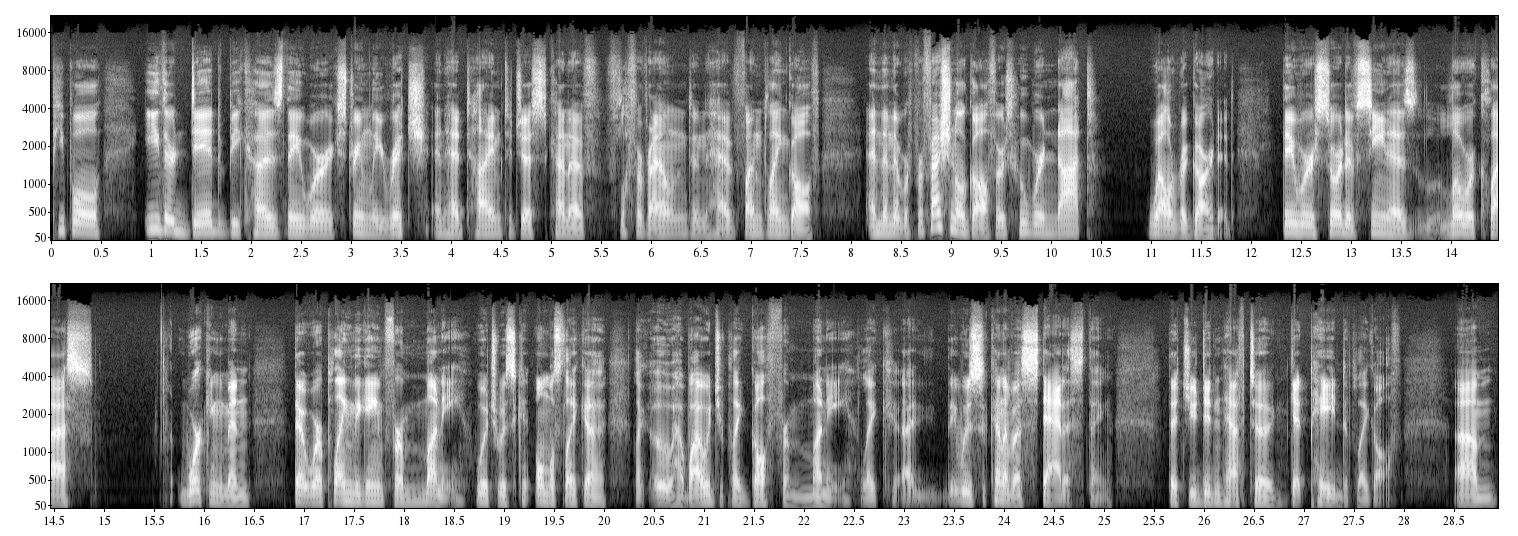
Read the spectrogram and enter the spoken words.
people either did because they were extremely rich and had time to just kind of fluff around and have fun playing golf. And then there were professional golfers who were not well regarded. They were sort of seen as lower class working men that were playing the game for money, which was almost like a like oh why would you play golf for money? Like uh, it was kind of a status thing that you didn't have to get paid to play golf. Um,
